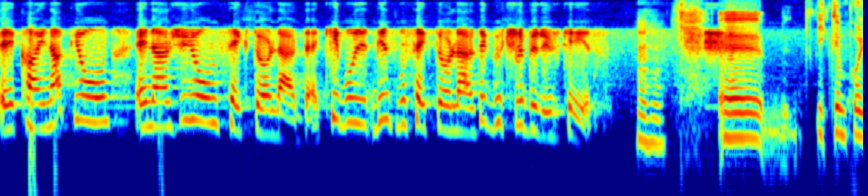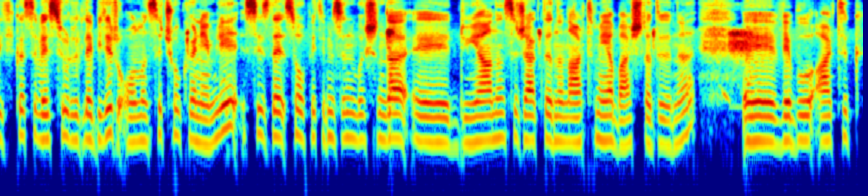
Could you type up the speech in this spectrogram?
e, kaynak yoğun, enerji yoğun sektörlerde ki bu, biz bu sektörlerde güçlü bir ülkeyiz. Hı hı. Ee, iklim politikası ve sürdürülebilir olması çok önemli. Siz de sohbetimizin başında e, dünyanın sıcaklığının artmaya başladığını e, ve bu artık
